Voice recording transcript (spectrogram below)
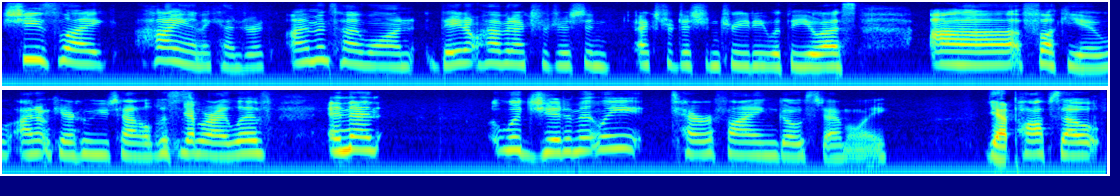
she's like, "Hi, Anna Kendrick. I'm in Taiwan. They don't have an extradition extradition treaty with the U.S. Uh, fuck you. I don't care who you tell. This is Yep. where I live." And then, legitimately terrifying ghost Emily Yep. pops out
